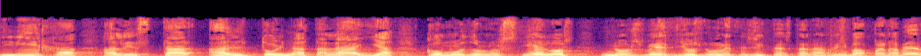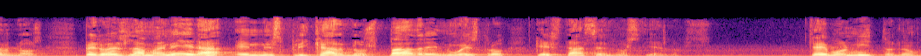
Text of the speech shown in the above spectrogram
dirija al estar alto en atalaya como de los cielos nos ve. Dios no necesita estar arriba para vernos, pero es la manera en explicarnos, Padre nuestro que estás en los cielos. Qué bonito, ¿no?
